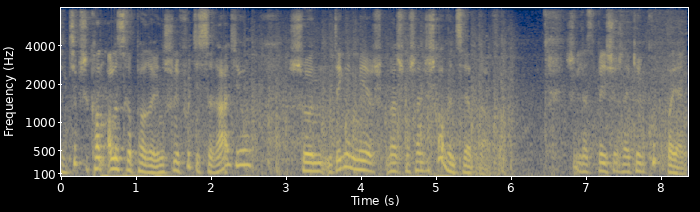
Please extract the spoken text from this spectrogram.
Den Tippsche kann alles reparieren. Schon die Futis Radio, schon Dinge mehr, was ich wahrscheinlich Schrauben sehr brauche. Das bisschen gucken bei einem.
